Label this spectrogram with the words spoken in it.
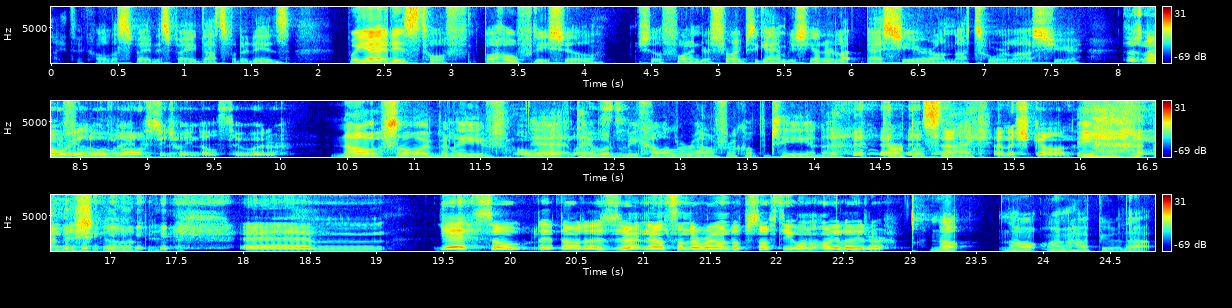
like to call a spade a spade. That's what it is. But yeah, it is tough. But hopefully she'll she'll find her stripes again. But she had her la- best year on that tour last year. There's no real love lost between those two either. No, so I believe. No yeah, they wouldn't be called around for a cup of tea and a purple snack. And a scone. Yeah, and a scone. yeah. Um, yeah. So no, is there anything else on the roundup stuff that you want to highlight, or No, no, I'm happy with that.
